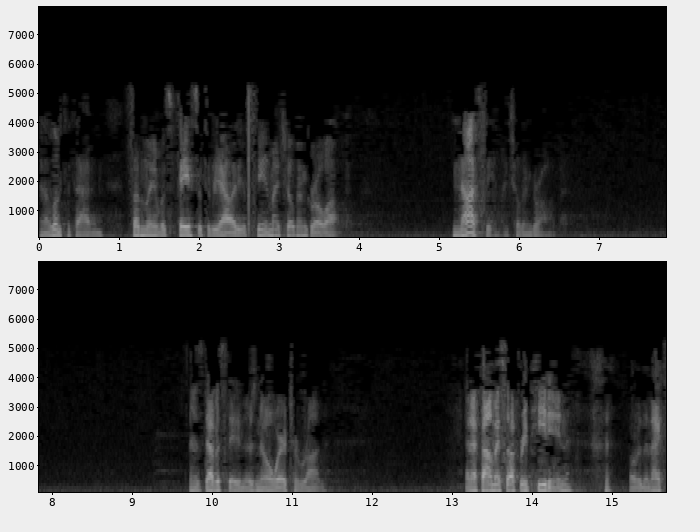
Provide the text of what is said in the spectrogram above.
And I looked at that and suddenly I was faced with the reality of seeing my children grow up. Not seeing my children grow up. And it's devastating. There's nowhere to run. And I found myself repeating over the next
